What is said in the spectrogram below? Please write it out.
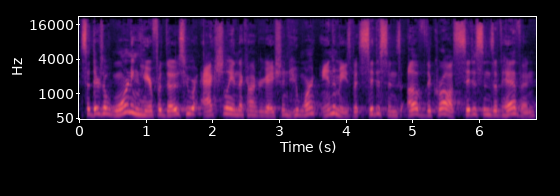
So there's a warning here for those who are actually in the congregation who weren't enemies, but citizens of the cross, citizens of heaven,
